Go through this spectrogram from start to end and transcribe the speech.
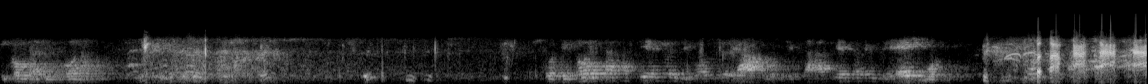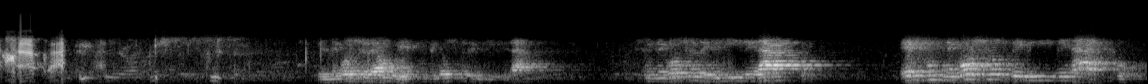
Y compras un cono. Porque no estás haciendo el negocio de Apple, estás haciendo el de Avon. El negocio de agua es un negocio de liderazgo. Es un negocio de liderazgo. Es un negocio de liderazgo.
